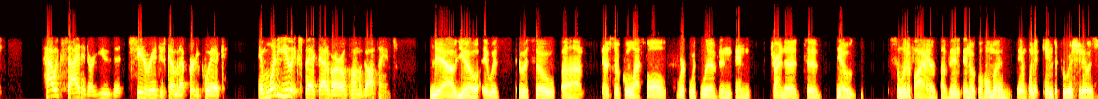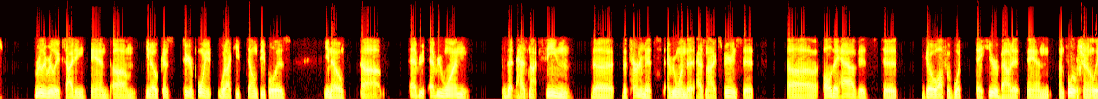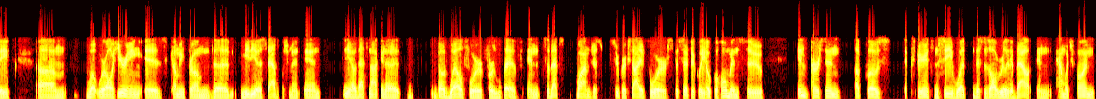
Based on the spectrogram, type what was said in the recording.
How excited are you that Cedar Ridge is coming up pretty quick? And what do you expect out of our Oklahoma golf fans? Yeah, you know, it was it was so uh, it was so cool last fall working with LIV and and trying to to you know solidify a event in Oklahoma. And, and when it came to fruition, it was really really exciting. And um, you know because to your point, what I keep telling people is you know uh, every everyone that has not seen the the tournaments, everyone that has not experienced it, uh, all they have is to go off of what they hear about it. And unfortunately, um, what we're all hearing is coming from the media establishment, and you know that's not going to bode well for for LIV. And so that's why I'm just super excited for specifically Oklahomans to in person, up close experience and see what this is all really about and how much fun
